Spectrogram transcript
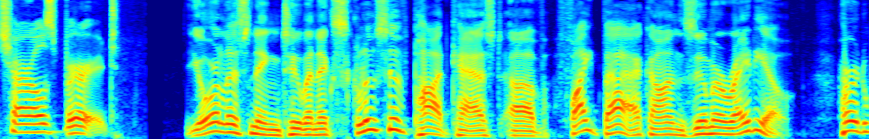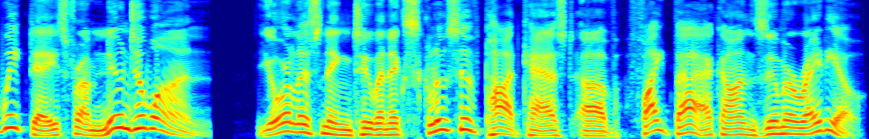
Charles Bird. You're listening to an exclusive podcast of Fight Back on Zoomer Radio, heard weekdays from noon to one. You're listening to an exclusive podcast of Fight Back on Zoomer Radio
